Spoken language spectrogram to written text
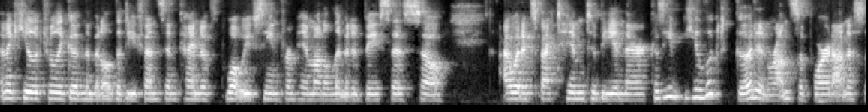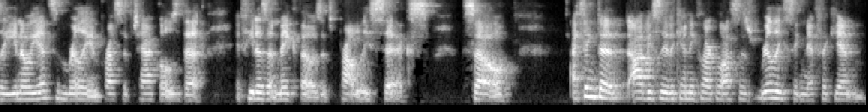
I think he looked really good in the middle of the defense and kind of what we've seen from him on a limited basis. So I would expect him to be in there because he he looked good in run support. Honestly, you know, he had some really impressive tackles that if he doesn't make those, it's probably six. So I think that obviously the Kenny Clark loss is really significant,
